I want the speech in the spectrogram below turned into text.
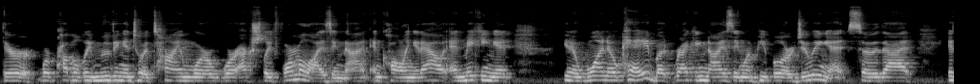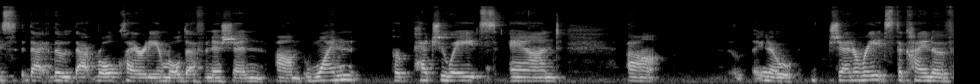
there we're probably moving into a time where we're actually formalizing that and calling it out and making it you know one okay but recognizing when people are doing it so that it's that the, that role clarity and role definition um, one perpetuates and uh, you know, generates the kind of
